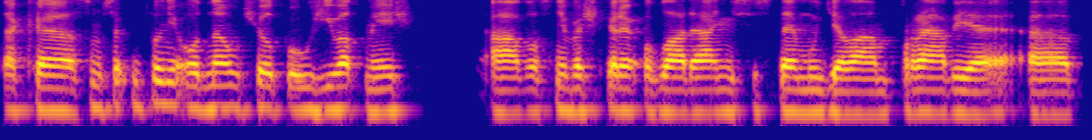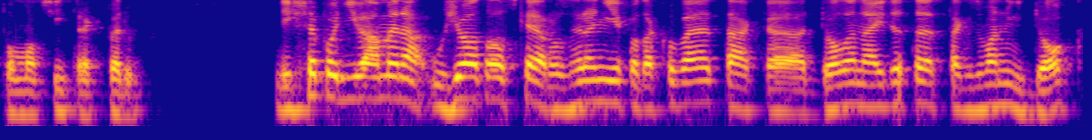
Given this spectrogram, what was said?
tak eh, jsem se úplně odnaučil používat myš a vlastně veškeré ovládání systému dělám právě pomocí trackpadu. Když se podíváme na uživatelské rozhraní jako takové, tak dole najdete takzvaný dock,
